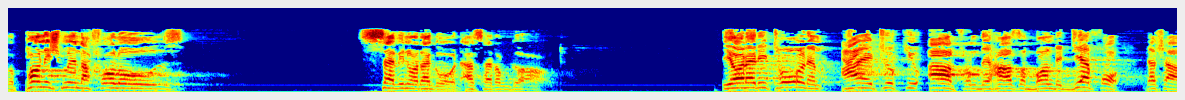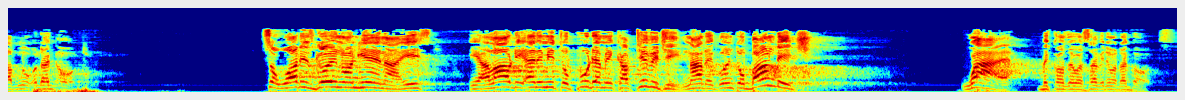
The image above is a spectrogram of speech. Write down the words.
The punishment that follows serving other God outside of God. He already told them, I took you out from the house of bondage, therefore there shall have no other God. So what is going on here now is he allowed the enemy to put them in captivity. Now they're going to bondage. Why? Because they were serving other gods.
